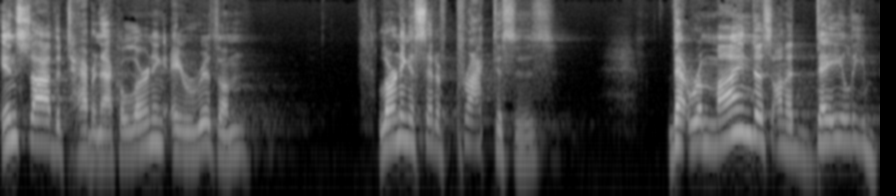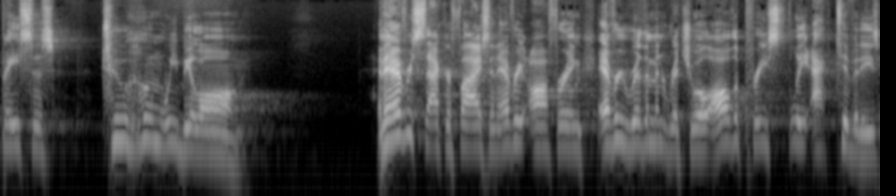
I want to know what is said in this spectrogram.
inside the tabernacle, learning a rhythm, learning a set of practices that remind us on a daily basis to whom we belong. And every sacrifice and every offering, every rhythm and ritual, all the priestly activities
